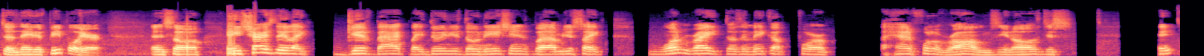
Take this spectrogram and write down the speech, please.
the native people here, and so and he tries to like give back by doing these donations. But I'm just like, one right doesn't make up for a handful of wrongs. You know, just it.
